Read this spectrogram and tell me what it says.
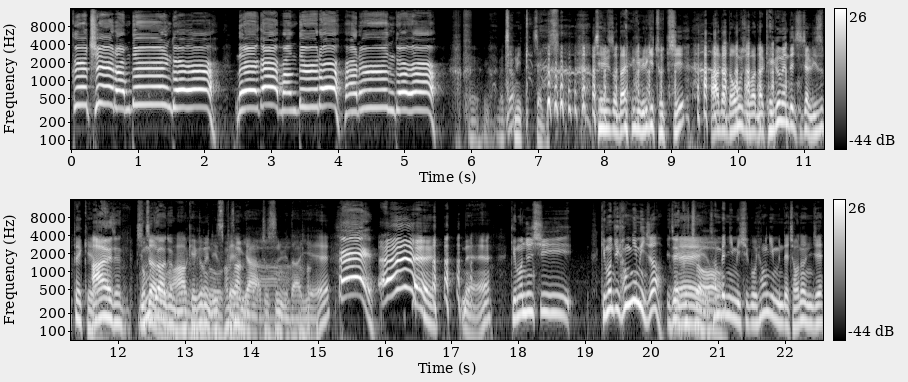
끝은 없는 거야. 내가 만들어 하는 거야. 네, 재밌다, 재밌어. 재밌어. 나 여기 왜 이렇게 좋지? 아, 나 너무 좋아. 나 개그맨들 진짜 respect해요. 아, 저, 진짜 너무 좋아하죠. 아, 개그맨 respect. 감사합니다. 야, 좋습니다. 예. 에이! 에이! 네. 김원준 씨, 김원준 형님이죠. 이제 네, 그렇죠. 선배님이시고 형님인데 저는 이제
